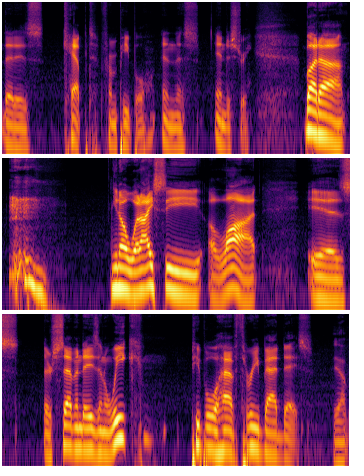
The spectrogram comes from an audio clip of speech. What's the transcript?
that is kept from people in this industry. But uh, you know what I see a lot is there's seven days in a week. People will have three bad days, Yep.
